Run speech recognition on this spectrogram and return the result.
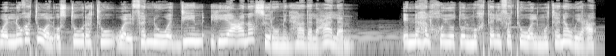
واللغة والأسطورة والفن والدين هي عناصر من هذا العالم. إنها الخيوط المختلفة والمتنوعة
